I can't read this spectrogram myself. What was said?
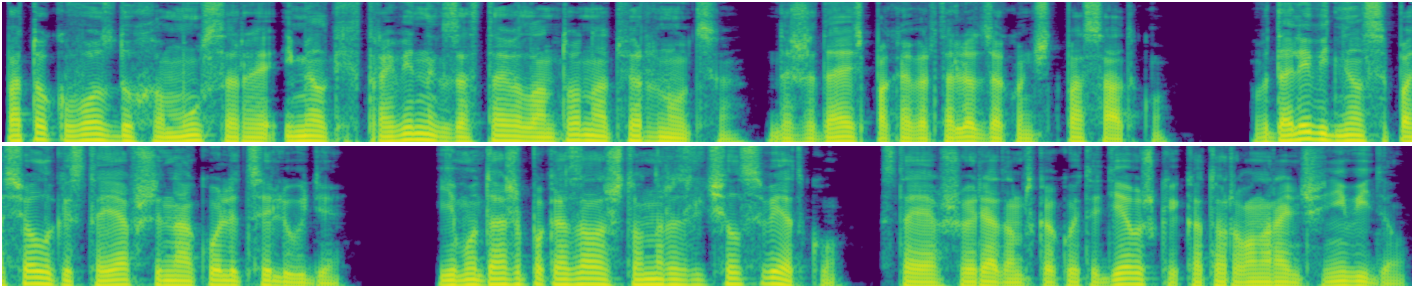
Поток воздуха, мусора и мелких травинок заставил Антона отвернуться, дожидаясь, пока вертолет закончит посадку. Вдали виднелся поселок и стоявшие на околице люди. Ему даже показалось, что он различил Светку, стоявшую рядом с какой-то девушкой, которую он раньше не видел.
